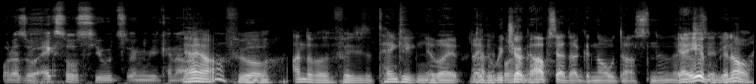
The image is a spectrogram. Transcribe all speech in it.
Oder so Exosuits irgendwie, keine Ahnung. Ja, ja, für andere, für diese tankigen. Ja, bei, bei The. Witcher gab es ja da genau das, ne? Da Ja, eben, genau.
